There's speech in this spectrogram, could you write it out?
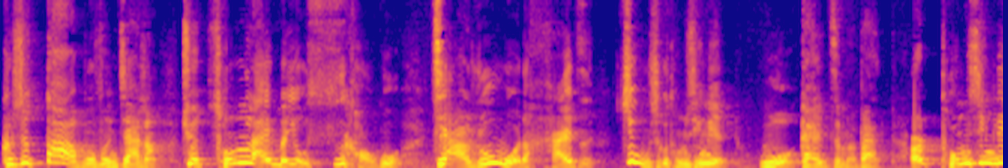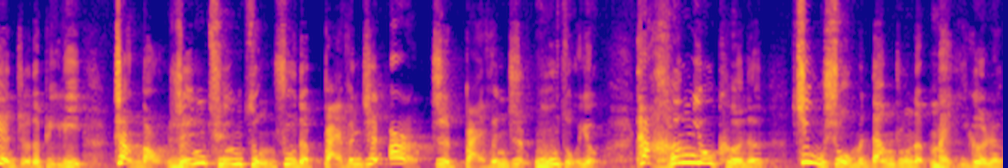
可是大部分家长却从来没有思考过，假如我的孩子就是个同性恋。我该怎么办？而同性恋者的比例占到人群总数的百分之二至百分之五左右，他很有可能就是我们当中的每一个人。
